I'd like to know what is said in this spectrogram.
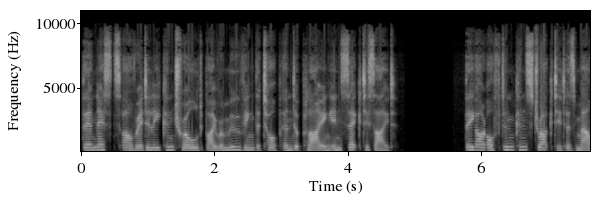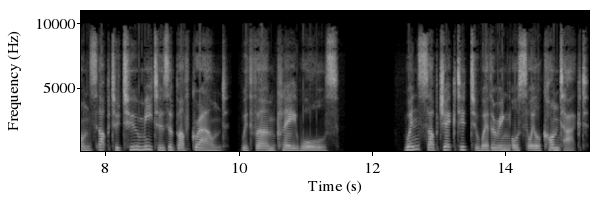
Their nests are readily controlled by removing the top and applying insecticide. They are often constructed as mounds up to 2 meters above ground, with firm clay walls. When subjected to weathering or soil contact,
